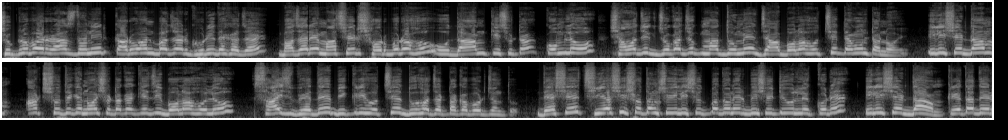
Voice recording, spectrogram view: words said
শুক্রবার রাজধানীর কারওয়ান বাজার ঘুরে দেখা যায়, বাজারে মাছের সরবরাহ ও দাম কিছুটা কমলেও সামাজিক যোগাযোগ মাধ্যমে যা বলা হচ্ছে তেমনটা নয়। ইলিশের দাম আটশো থেকে নয়শো টাকা কেজি বলা হলেও সাইজ ভেদে বিক্রি হচ্ছে দু হাজার টাকা পর্যন্ত। দেশে ছিয়াশি শতাংশ ইলিশ উৎপাদনের বিষয়টি উল্লেখ করে ইলিশের দাম ক্রেতাদের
